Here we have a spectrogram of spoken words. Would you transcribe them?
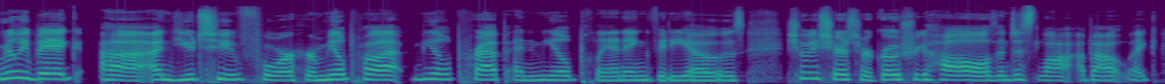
really big uh, on YouTube for her meal prep, meal prep, and meal planning videos. She always shares her grocery hauls and just a lot about like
